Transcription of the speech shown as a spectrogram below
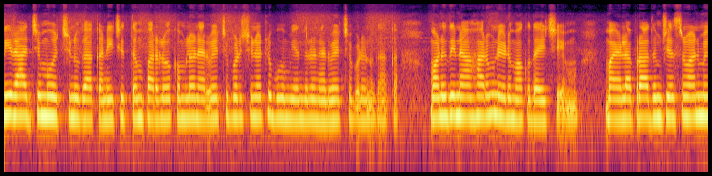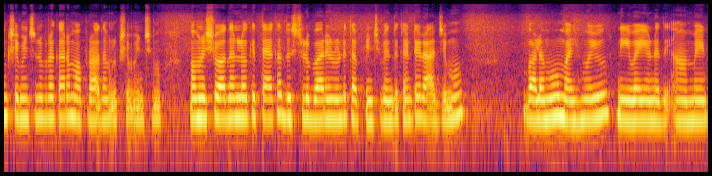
నీ రాజ్యము వచ్చును గాక నీ చిత్తం పరలోకంలో నెరవేర్చబడుచున్నట్లు భూమి అందులో నెరవేర్చబడును గాక. మనుదిన ఆహారం నేడు మాకు దయచేయము. మా ఎలా అపరాధం చేసిన వాడిని మేము క్షమించిన ప్రకారం అపరాధములు క్షమించము. మమ్మల్ని శోధనలోకి తేక దుష్టుడు భార్య నుండి తప్పించము. ఎందుకంటే రాజ్యము బలము మహిమయు నీవై ఉన్నది. ఆమెన్.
